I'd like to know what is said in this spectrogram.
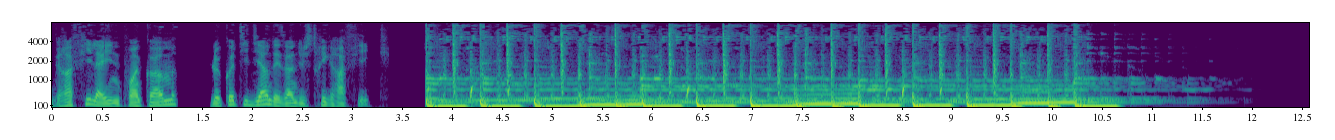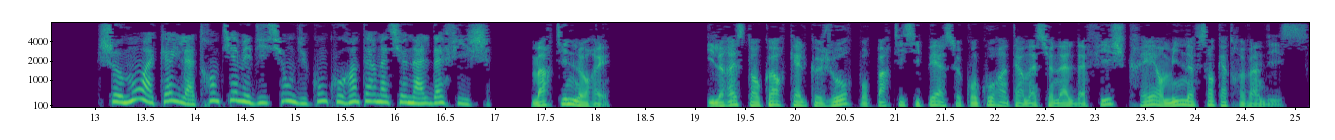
graphiline.com, le quotidien des industries graphiques. Chaumont accueille la 30e édition du concours international d'affiches. Martine Lauré. Il reste encore quelques jours pour participer à ce concours international d'affiches créé en 1990.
